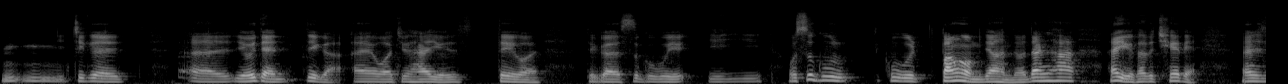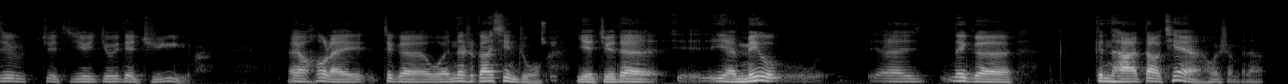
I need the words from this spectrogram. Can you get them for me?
嗯嗯这个呃有一点这个哎，我觉得还有对我这个四姑姑也也，我四姑姑姑帮了我们家很多，但是她她有她的缺点，但是就就有有一点局语嘛。哎呀，后来这个我那时候刚信主，也觉得也没有呃那个跟他道歉啊或什么的，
